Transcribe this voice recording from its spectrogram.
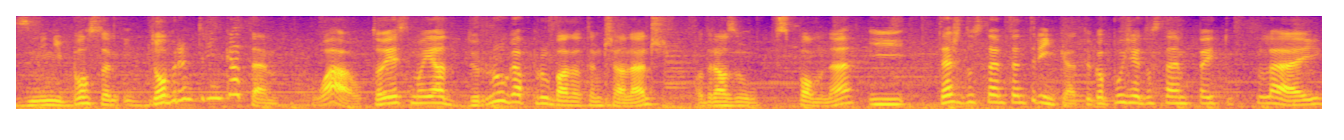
z mini-bossem i dobrym trinketem. Wow, to jest moja druga próba na ten challenge, od razu wspomnę. I też dostałem ten trinket, tylko później dostałem pay to play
